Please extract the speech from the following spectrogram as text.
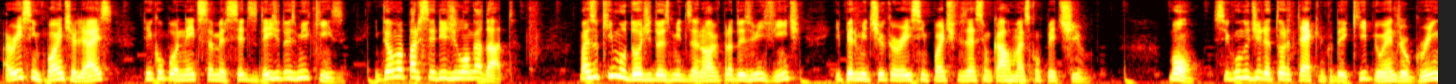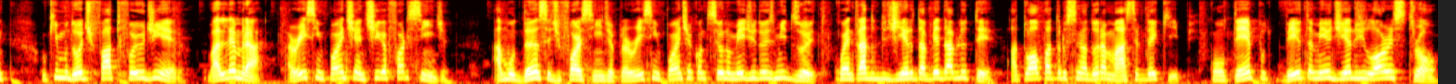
A Racing Point, aliás, tem componentes da Mercedes desde 2015, então é uma parceria de longa data. Mas o que mudou de 2019 para 2020 e permitiu que a Racing Point fizesse um carro mais competitivo? Bom, segundo o diretor técnico da equipe, o Andrew Green, o que mudou de fato foi o dinheiro. Vale lembrar, a Racing Point é a antiga Force India, a mudança de Force India para Racing Point aconteceu no meio de 2018, com a entrada do dinheiro da BWT, atual patrocinadora master da equipe. Com o tempo, veio também o dinheiro de Lawrence Stroll,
